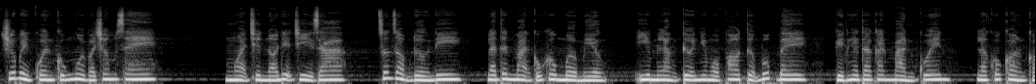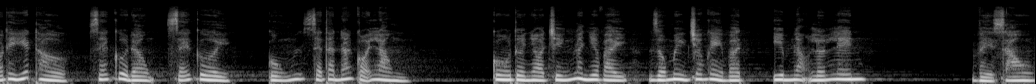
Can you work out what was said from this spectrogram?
Trước bình quân cũng ngồi vào trong xe. Ngoại trừ nói địa chỉ ra, Suốt dọc đường đi Lã Tân Mạn cũng không mở miệng Im lặng tựa như một pho tượng búp bê Khiến người ta căn bản quên là cô còn có thể hít thở Sẽ cử động, sẽ cười Cũng sẽ tan nát cõi lòng. Cô từ nhỏ chính là như vậy Giống mình trong cảnh vật Im lặng lớn lên. Về sau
